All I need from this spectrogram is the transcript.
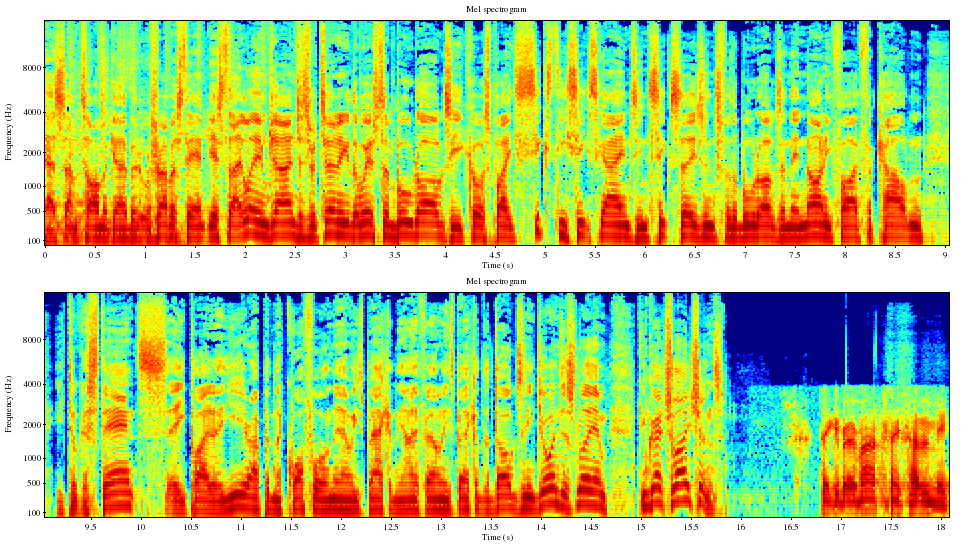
uh, some time ago, but it was rubber stamped yesterday. Liam Jones is returning to the Western Bulldogs. He, of course, played 66 games in six seasons for the Bulldogs and then 95 for Carlton. He took a stance. He played a year up in the Quaffle, and now he's back in the AFL and he's back at the Dogs. And he joins us, Liam. Congratulations. Thank you very much. Thanks for having me.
